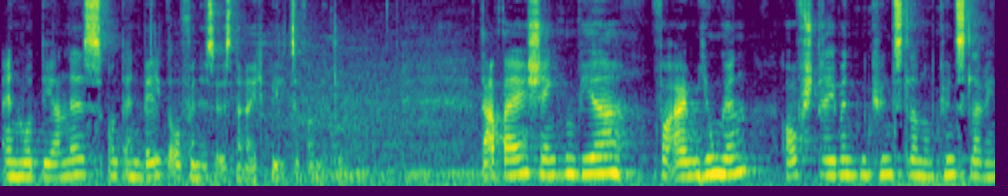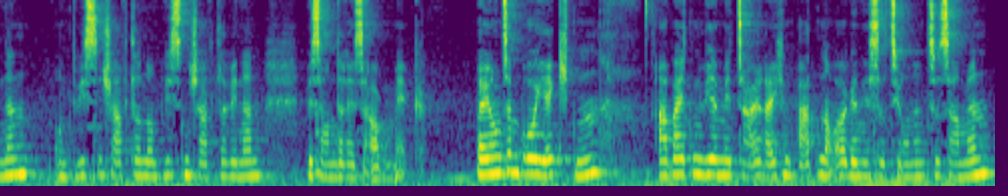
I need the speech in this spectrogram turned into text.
ein modernes und ein weltoffenes Österreich-Bild zu vermitteln. Dabei schenken wir vor allem jungen, aufstrebenden Künstlern und Künstlerinnen und Wissenschaftlern und Wissenschaftlerinnen besonderes Augenmerk. Bei unseren Projekten arbeiten wir mit zahlreichen Partnerorganisationen zusammen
